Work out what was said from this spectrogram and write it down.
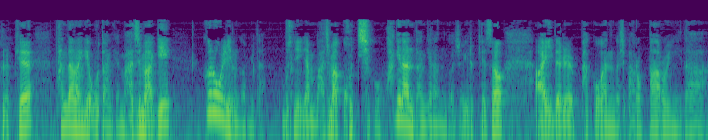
그렇게 판단한 게 5단계. 마지막이 끌어올리는 겁니다. 무슨 얘기냐면 마지막 고치고 확인하는 단계라는 거죠. 이렇게 해서 아이들을 바꿔가는 것이 바로 바로잉이다.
